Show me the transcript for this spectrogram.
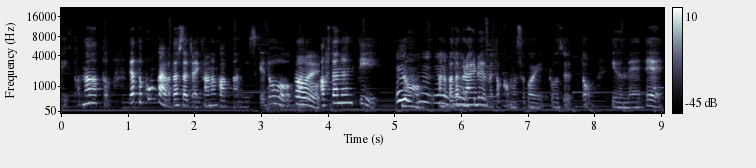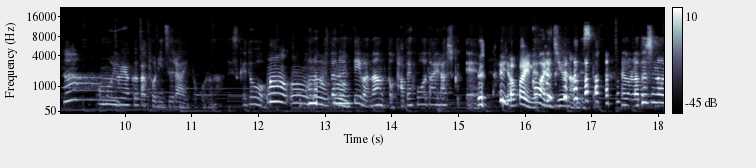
いいかなと。であと今回私たちは行かなかったんですけど、はい、アフタヌーンティの,、うんうんうんうんあのバタフライルームとかもすごいローズウッド有名でここも予約が取りづらいところなんですけど、うんうんこのアフタヌーンティーはなんと食べ放題らしくて。うんやばいねおかわり自由なんですよ。だから私の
